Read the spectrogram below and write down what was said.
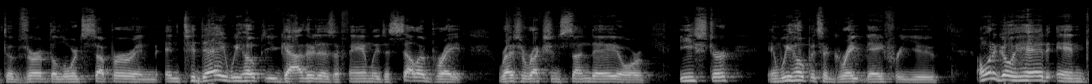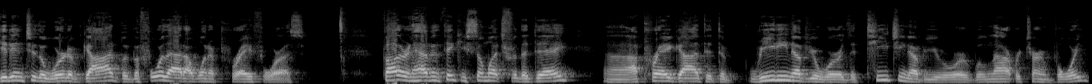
to observe the Lord's Supper. And, and today we hope that you gathered as a family to celebrate Resurrection Sunday or Easter. And we hope it's a great day for you. I want to go ahead and get into the Word of God, but before that, I want to pray for us. Father in heaven, thank you so much for the day. Uh, I pray, God, that the reading of your Word, the teaching of your Word will not return void.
